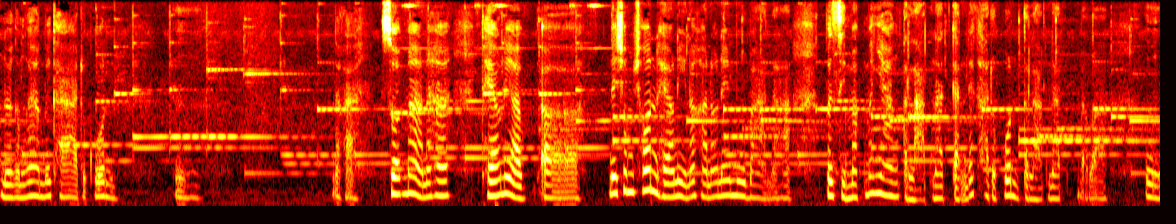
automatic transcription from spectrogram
หน่วยงามๆเลยค่ะทุกคนอืมนะคะ ส่วนมากนะคะ แถวเนี่ยเอ่อในชุมชนแถวนี้นะคะเนาะในหมู่บ้านนะคะเป็นสิมักมะยางตลาดนัดกันได้ค่ะทุกคนตลาดนัดแบบว่าเออ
